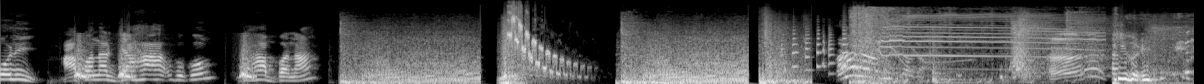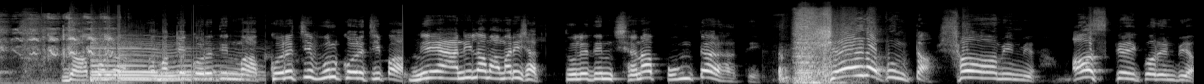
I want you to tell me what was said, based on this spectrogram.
বলি। আপনার যাহা হুকুম তাহা বানা জাহাপনা আমাকে করে দিন করেছি ভুল, করেছি মেয়ে আনিলাম আমারই সাথে। তুলে দিন সেনা পুংটার হাতে। সেনাপুংটা স্বামীন মেয়ে, আজকেই করেন বিয়া।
